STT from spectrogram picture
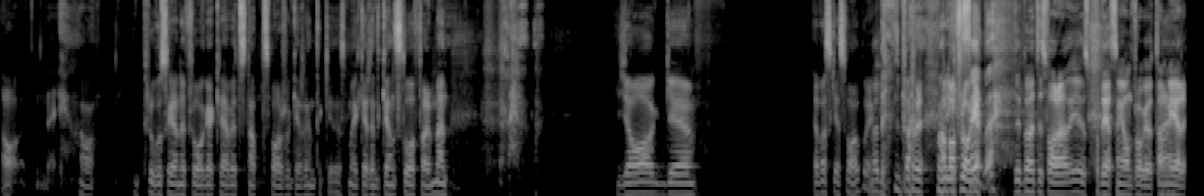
Ja, nej, ja, en provocerande fråga kräver ett snabbt svar som, kanske inte, som jag kanske inte kan stå för. Men jag... Eh, ja, vad ska jag svara på behöver, man bara fråga. du behöver inte svara just på det som John frågar utan Nej. mer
